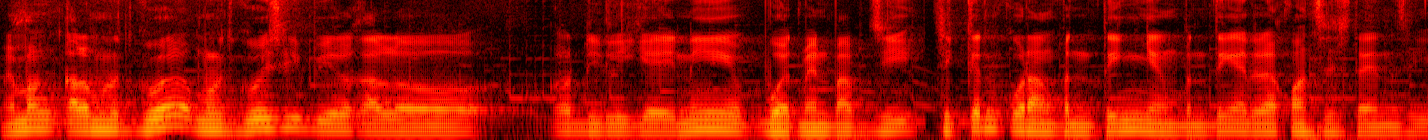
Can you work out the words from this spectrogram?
Memang kalau menurut gue, menurut gue sih Bill kalau di liga ini buat main PUBG, chicken kurang penting. Yang penting adalah konsistensi.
